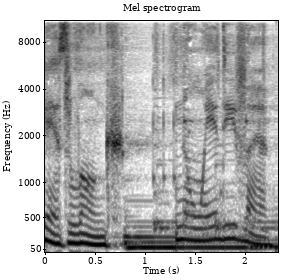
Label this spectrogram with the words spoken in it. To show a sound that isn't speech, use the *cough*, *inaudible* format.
Chaz Long. Não é divã.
